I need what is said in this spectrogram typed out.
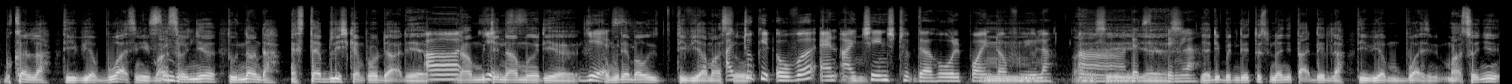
Bukanlah Tivia buat. Sendiri. Maksudnya Tunang dah Establishkan produk dia Uh, Nama yes. jenama dia Yes. Kemudian baru I masuk took it over and I changed the whole point of view lah Hmm. I Ah, see, that's the yes. thing lah Jadi benda tu sebenarnya tak adalah TV yang membuat. Maksudnya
